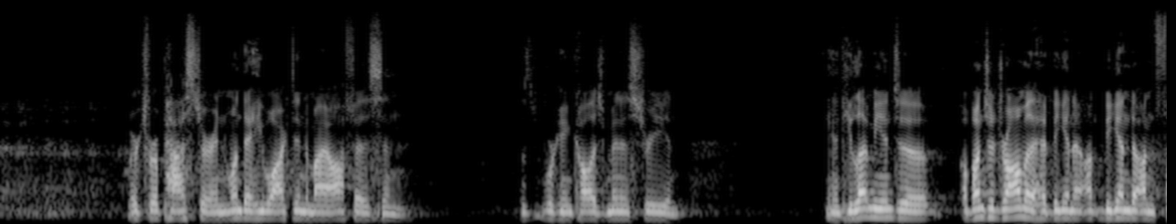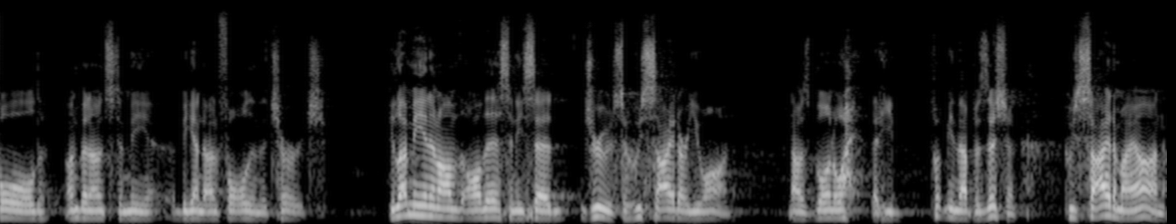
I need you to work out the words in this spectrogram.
worked for a pastor, and one day he walked into my office and was working in college ministry, and, and he let me into a bunch of drama that had begun to, begun to unfold, unbeknownst to me, began to unfold in the church. He let me in on all this, and he said, Drew, so whose side are you on? And I was blown away that he'd put me in that position. Whose side am I on?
